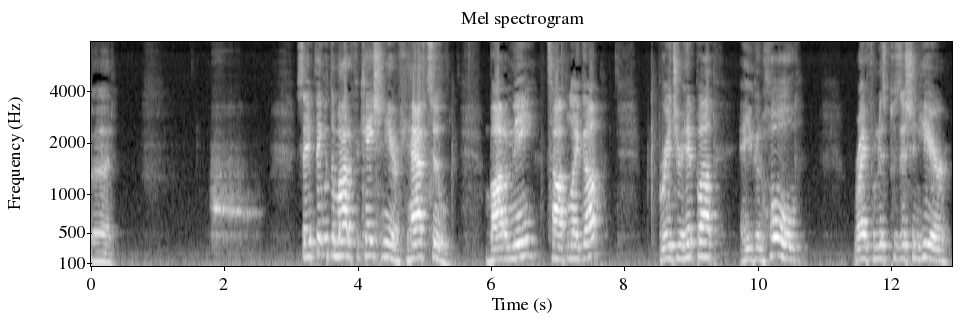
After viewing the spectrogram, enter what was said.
Good. Same thing with the modification here. If you have to, bottom knee, top leg up, bridge your hip up, and you can hold right from this position here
